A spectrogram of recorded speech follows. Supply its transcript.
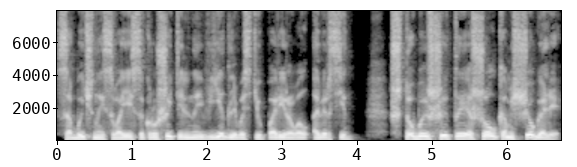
с обычной своей сокрушительной въедливостью парировал Аверсин, «чтобы шитые шелком щеголи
